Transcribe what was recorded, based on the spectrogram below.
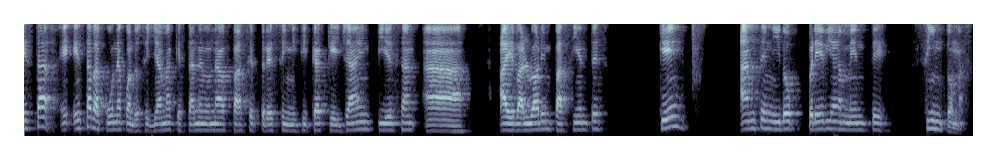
esta, e, esta vacuna, cuando se llama que están en una fase 3, significa que ya empiezan a, a evaluar en pacientes que han tenido previamente síntomas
